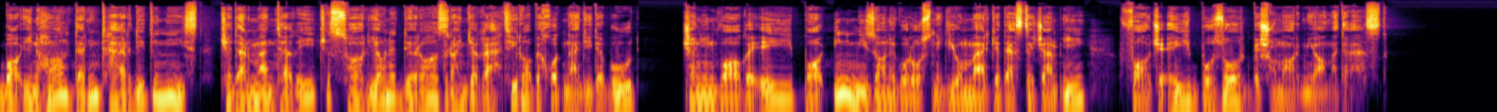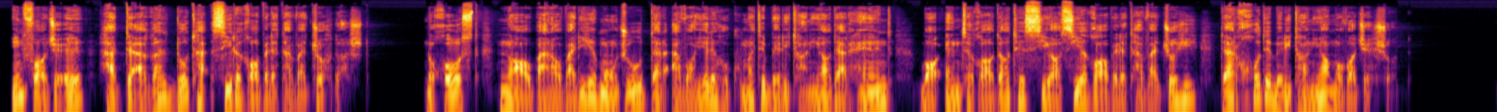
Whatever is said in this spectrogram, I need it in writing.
با این حال در این تردیدی نیست که در منطقه‌ای که سالیان دراز رنگ قحطی را به خود ندیده بود چنین واقعی با این میزان گرسنگی و مرگ دست جمعی فاجعه بزرگ به شمار می آمده است. این فاجعه حداقل دو تأثیر قابل توجه داشت. نخست نابرابری موجود در اوایل حکومت بریتانیا در هند با انتقادات سیاسی قابل توجهی در خود بریتانیا مواجه شد.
